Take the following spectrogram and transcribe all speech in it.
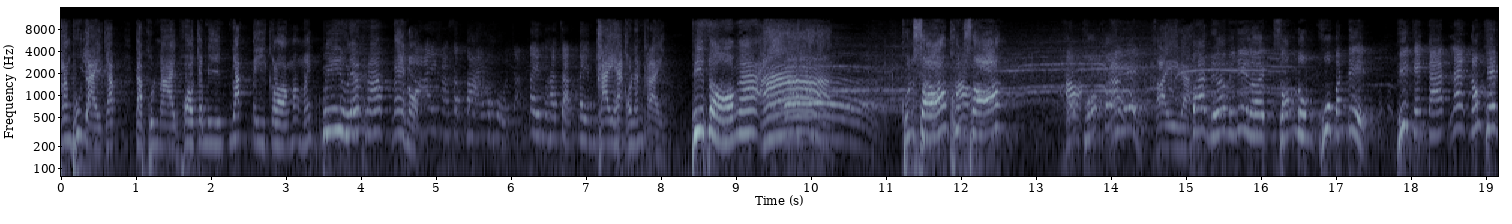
ทางผู้ใหญ่ครับ กับคุณนายพอจะมีนักตีกลองบ้างไหมมีอยู่แล้วครับ แน่นอนสบายค่ะสบายโอ้โหจัดเต็มค่ะจัดเต็ม ใครฮะคนนั้นใคร พี่สองอะอ่า คุณสองคุณสองเอาผมก็มีใครกันบ้านเหนือมีนี่เลยสองหนุ่มคู่บัดดี้พี่เก่งกาจและน้องเคน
